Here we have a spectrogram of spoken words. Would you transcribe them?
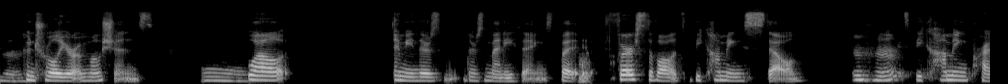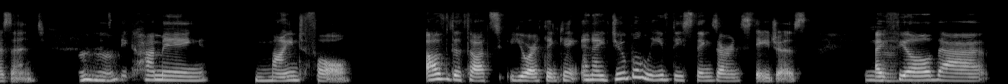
Mhm. control your emotions? Mm. Well, I mean, there's there's many things, but first of all, it's becoming still. Mhm. It's becoming present. Mhm. becoming mindful of the thoughts you are thinking. And I do believe these things are in stages. I feel that,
